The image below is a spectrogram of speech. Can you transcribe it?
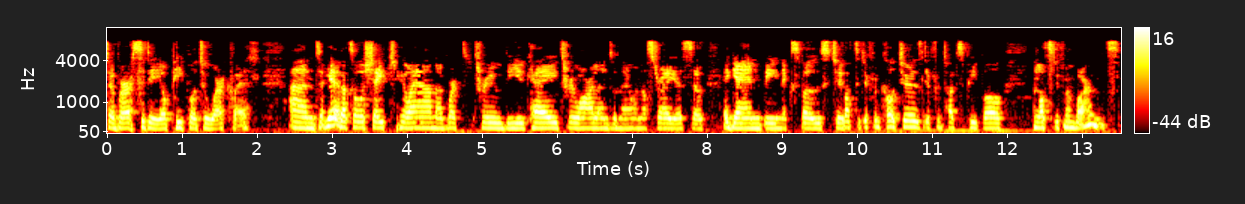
diversity of people to work with. And uh, yeah, that's all shaped who I am. I've worked through the UK, through Ireland, and now in Australia. So again, being exposed to lots of different cultures, different types of people, and lots of different environments.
